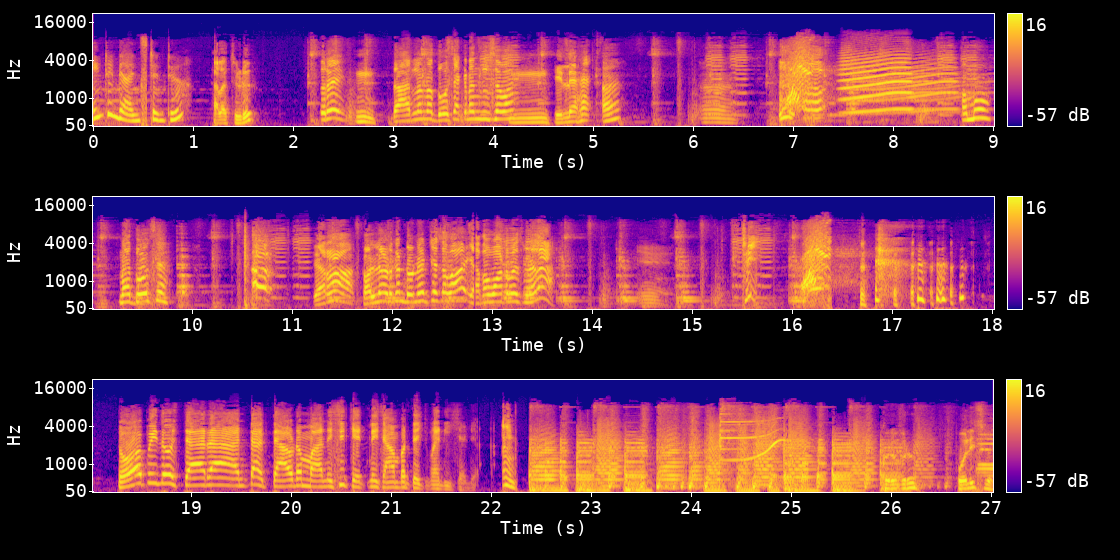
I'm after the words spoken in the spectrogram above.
ఏంటండి ఆ ఇన్సిడెంట్? అలా చూడు. దారిలో నా దోశ ఎక్కడ చూసావా. అమ్మో నా దోశ! ఎరా కళ్ళు అడగని డొనేట్ చేసావా? ఎద వాటర్ వేసుకునేలా టోపీ దోస్తారా అంటే అది తేవడం మానేసి చట్నీ సాంబార్ తెచ్చి పడేశాడు. గురు గురు పోలీసులు.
